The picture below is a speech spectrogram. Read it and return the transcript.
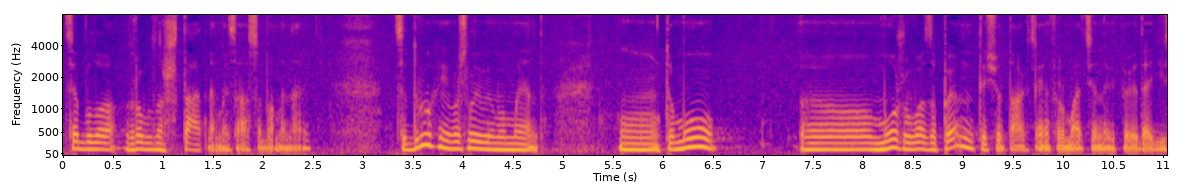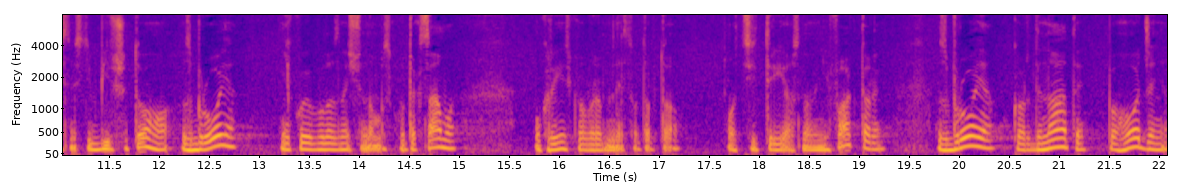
це було зроблено штатними засобами навіть. Це другий важливий момент. Тому е, можу вас запевнити, що так, ця інформація не відповідає дійсності. Більше того, зброя, якою було знищено Москву, так само українського виробництва. Тобто оці три основні фактори: зброя, координати, погодження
